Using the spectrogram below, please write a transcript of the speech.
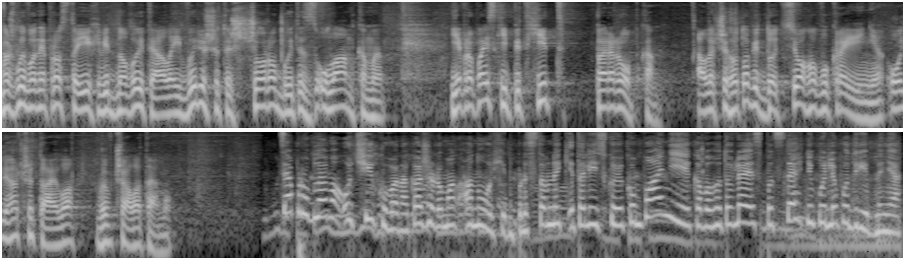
Важливо не просто їх відновити, але й вирішити, що робити з уламками. Європейський підхід переробка. Але чи готові до цього в Україні? Ольга Читайло вивчала тему. Ця проблема очікувана, каже Роман Анохін, представник італійської компанії, яка виготовляє спецтехніку для подрібнення.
